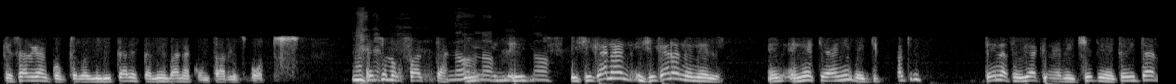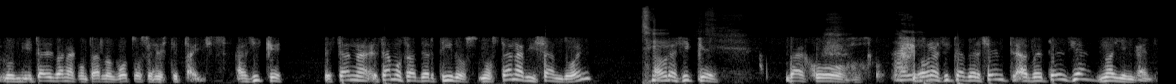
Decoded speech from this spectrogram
que salgan con que los militares también van a contar los votos. Eso no falta. no, no, no. y si ganan y si ganan en el en, este año, 24, ten la seguridad que en el 27 y en el 30 los militares van a contar los votos en este país. Así que están estamos advertidos, nos están avisando, ¿eh? Ahora sí que bajo, ahora sí que advertencia, no hay engaño.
